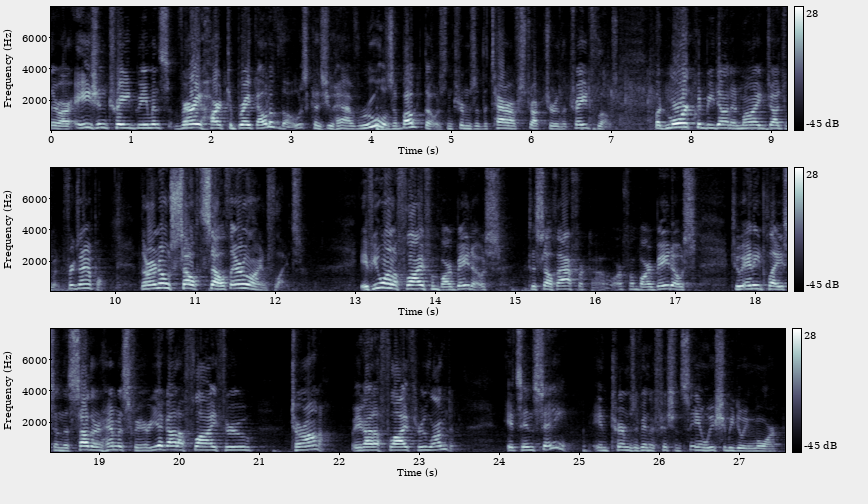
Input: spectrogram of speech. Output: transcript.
There are Asian trade agreements, very hard to break out of those because you have rules about those in terms of the tariff structure and the trade flows. But more could be done in my judgment. For example, there are no south south airline flights. If you want to fly from Barbados to South Africa or from Barbados to any place in the southern hemisphere, you got to fly through Toronto or you got to fly through London. It's insane in terms of inefficiency, and we should be doing more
